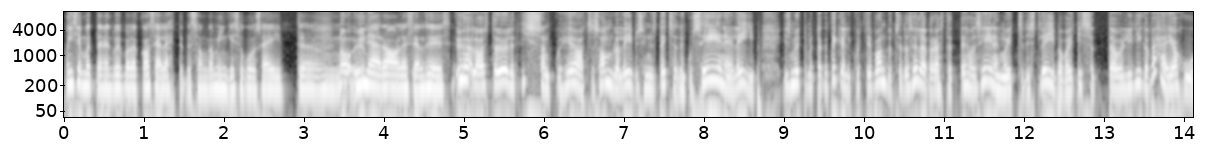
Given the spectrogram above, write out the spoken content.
ma ise mõtlen, et võib-olla kaselehtedes on ka mingisuguseid ähm, no, mineraale seal sees. ühel aastal öeldi, et issand, kui hea, et see samblaleib ja selline täitsa nagu seeneleib. ja siis me ütleme, et aga tegelikult ei pandud seda sellepärast, et teha seenemaitselist leiba, vaid lihtsalt ta oli liiga vähe jahu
